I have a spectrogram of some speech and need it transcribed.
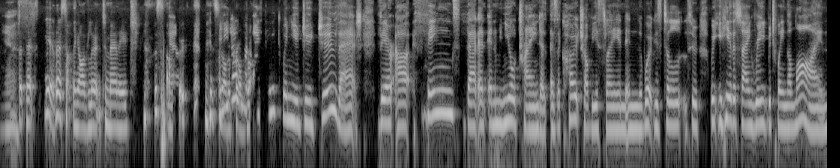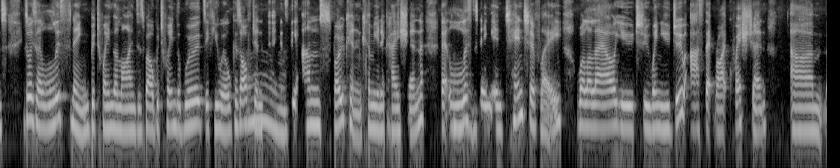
Yes. But that's yeah, that's something I've learned to manage. so yeah. it's and not a problem. I think when you do do that, there are things that, and, and I mean, you're trained as, as a coach, obviously, and, and the work is to to you hear the saying, read between the lines. It's always a listening between the lines as well, between the words, if you will, because often mm. it's the unspoken communication that mm. listening intentively will allow you to when you do ask that right question, um,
